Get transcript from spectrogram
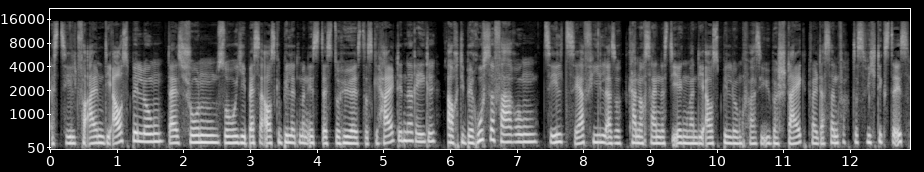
es zählt vor allem die Ausbildung. Da ist schon so, je besser ausgebildet man ist, desto höher ist das Gehalt in der Regel. Auch die Berufserfahrung zählt sehr viel. Also kann auch sein, dass die irgendwann die Ausbildung quasi übersteigt, weil das einfach das Wichtigste ist.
